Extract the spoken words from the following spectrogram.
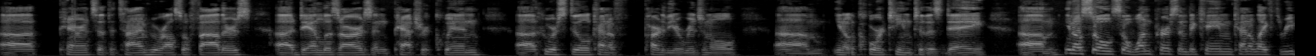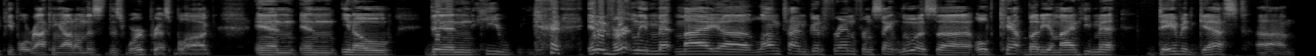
uh, parents at the time, who were also fathers, uh, Dan Lazars and Patrick Quinn, uh, who are still kind of part of the original, um, you know, core team to this day. Um, you know, so so one person became kind of like three people rocking out on this this WordPress blog, and and you know then he inadvertently met my uh, longtime good friend from St. Louis, uh, old camp buddy of mine. He met David Guest, um,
